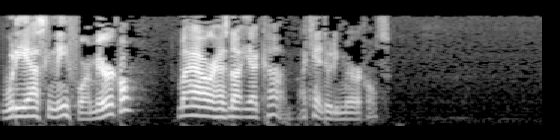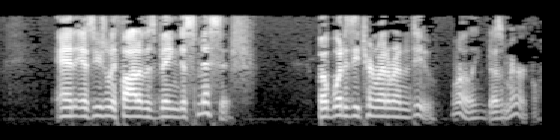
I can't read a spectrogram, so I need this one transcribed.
what are you asking me for? A miracle? My hour has not yet come. I can't do any miracles. And it's usually thought of as being dismissive. But what does he turn right around and do? Well, he does a miracle.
